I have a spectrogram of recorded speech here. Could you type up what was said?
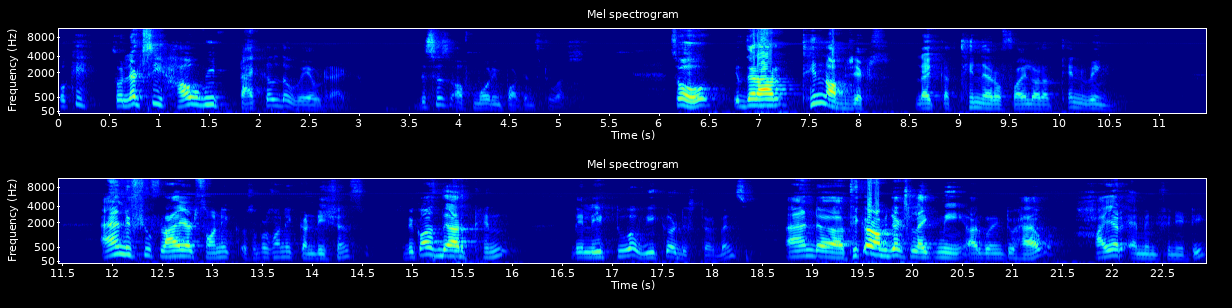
Okay, so let us see how we tackle the wave drag. This is of more importance to us. So, if there are thin objects like a thin aerofoil or a thin wing, and if you fly at sonic supersonic conditions because they are thin they lead to a weaker disturbance and uh, thicker objects like me are going to have higher m infinity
